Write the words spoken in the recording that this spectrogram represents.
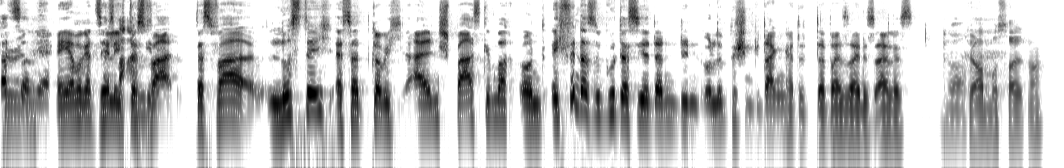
Wasser. Ja. Ey, aber ganz ehrlich, war das war, das war lustig. Es hat, glaube ich, allen Spaß gemacht und ich finde das so gut, dass ihr dann den olympischen Gedanken hattet. Dabei sein ist alles. Ja. Ja, muss halt, ne?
